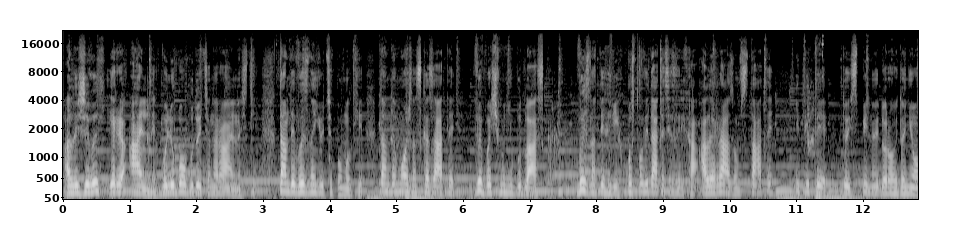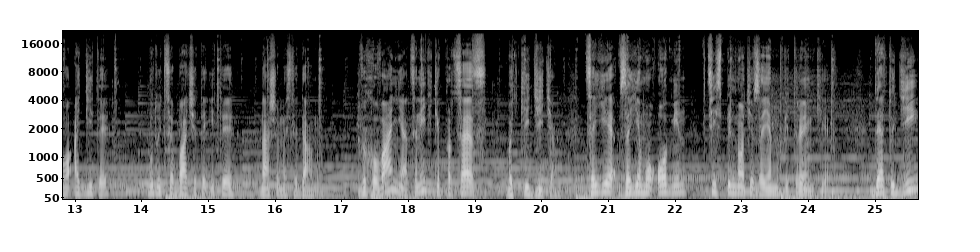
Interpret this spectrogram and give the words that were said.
але живих і реальних, бо любов будується на реальності. Там, де визнаються помилки, там, де можна сказати, вибач мені, будь ласка, визнати гріх, посповідатися з гріха, але разом встати і піти тою спільною дорогою до нього, а діти будуть це бачити іти нашими слідами. Виховання це не тільки процес батьки дітям, це є взаємообмін в цій спільноті взаємопідтримки, де тоді,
